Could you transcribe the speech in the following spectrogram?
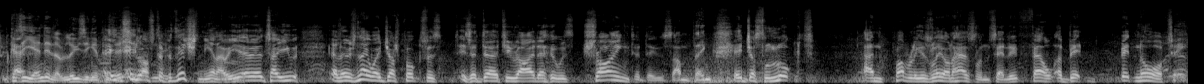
Because he ended up losing a position. He, he lost a position, you know. He, uh, so you, uh, there's no way Josh Brooks was, is a dirty rider who was trying to do something. It just looked and probably, as Leon Haslam said, it felt a bit bit naughty.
